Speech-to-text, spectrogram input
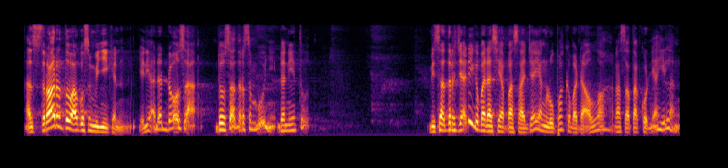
Asrartu aku sembunyikan. Jadi ada dosa, dosa tersembunyi. Dan itu bisa terjadi kepada siapa saja yang lupa kepada Allah, rasa takutnya hilang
